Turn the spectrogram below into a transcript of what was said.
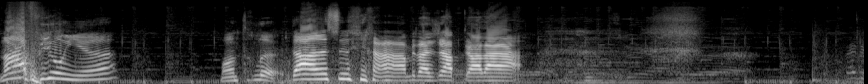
Ne yapıyorsun ya? Mantıklı. Daha anasını ya bir daha şey. Baby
